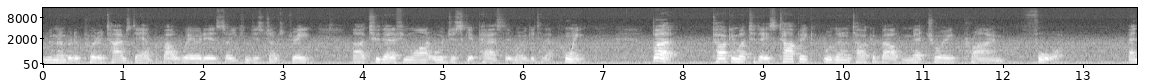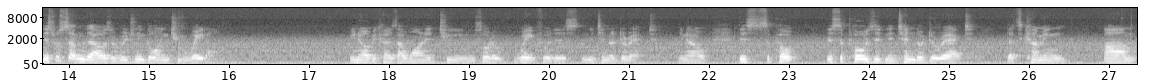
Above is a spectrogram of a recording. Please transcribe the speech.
remember to put a timestamp about where it is so you can just jump straight uh, to that if you want or just get past it when we get to that point. But talking about today's topic, we're going to talk about Metroid Prime 4. And this was something that I was originally going to wait on. You know, because I wanted to sort of wait for this Nintendo Direct. You know, this suppo this supposed Nintendo Direct that's coming um,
